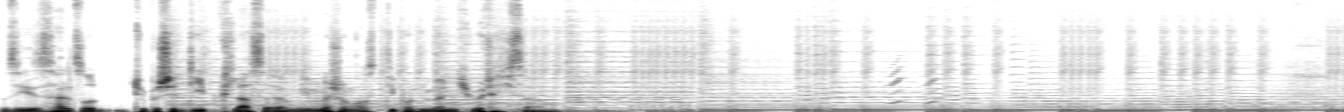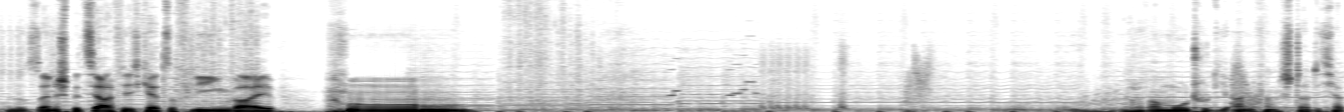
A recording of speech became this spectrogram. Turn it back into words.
Sie ist halt so typische Dieb-Klasse, irgendwie Mischung aus Dieb und Mönch, würde ich sagen. Benutzt seine Spezialfähigkeit zu fliegen, Vibe. Oder war Moto die Anfangsstadt? Ich hab,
